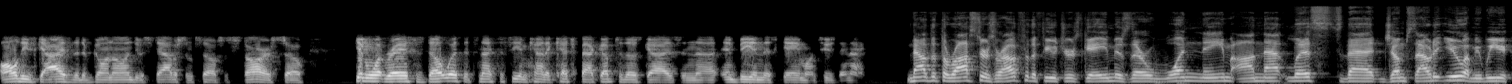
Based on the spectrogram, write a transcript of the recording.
all these guys that have gone on to establish themselves as stars. So, given what Reyes has dealt with, it's nice to see him kind of catch back up to those guys and uh, and be in this game on Tuesday night. Now that the rosters are out for the futures game, is there one name on that list that jumps out at you? I mean, we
